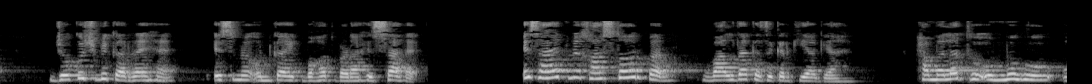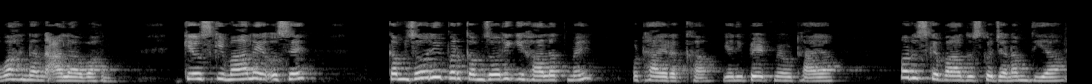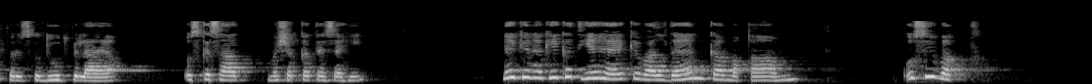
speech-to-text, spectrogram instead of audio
جو کچھ بھی کر رہے ہیں، اس میں ان کا ایک بہت بڑا حصہ ہے۔ اس آیت میں خاص طور پر والدہ کا ذکر کیا گیا ہے۔ حملت وہن اعلی وہن، کہ اس کی ماں نے اسے کمزوری پر کمزوری کی حالت میں اٹھائے رکھا یعنی پیٹ میں اٹھایا اور اس کے بعد اس کو جنم دیا، پھر اس کو دودھ پلایا، اس کے ساتھ مشقتیں سہی۔ لیکن حقیقت یہ ہے کہ والدین کا مقام اسی وقت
